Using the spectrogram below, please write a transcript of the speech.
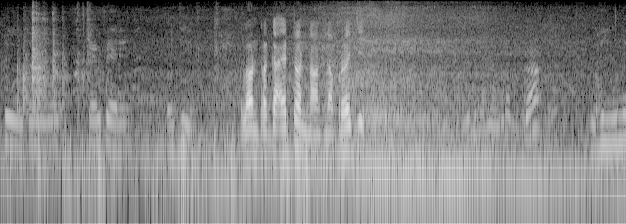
itu ke tempel proji tergak itu iya, non na proji lah ini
